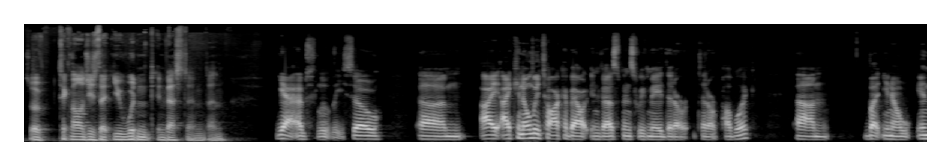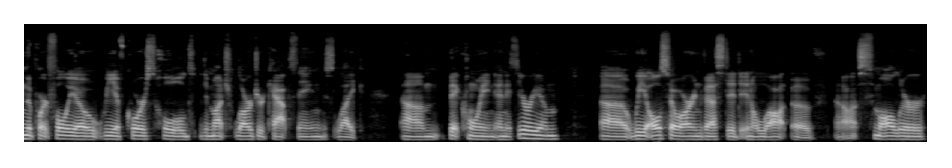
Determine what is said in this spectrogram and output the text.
sort of technologies that you wouldn't invest in then. Yeah, absolutely. So um, I, I, can only talk about investments we've made that are that are public. Um, but you know, in the portfolio, we of course hold the much larger cap things like um, Bitcoin and Ethereum. Uh, we also are invested in a lot of uh, smaller,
